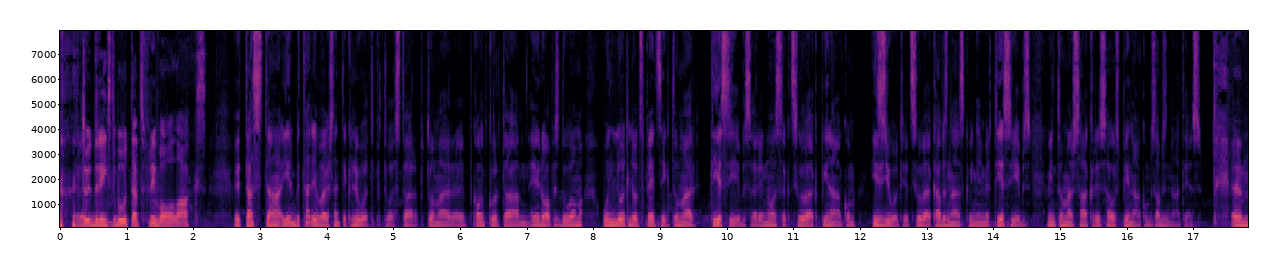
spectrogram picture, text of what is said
tu drīkst būt tāds frivolāks. Tas tā ir, bet arī vairs netik ļoti pa to starpu. Tomēr e, kaut kur tā Eiropas doma un ļoti, ļoti spēcīgi tomēr tiesības arī nosaka cilvēku pienākumu izjūtu. Ja cilvēki apzinās, ka viņiem ir tiesības, viņi tomēr sāk arī savus pienākumus apzināties. Um,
